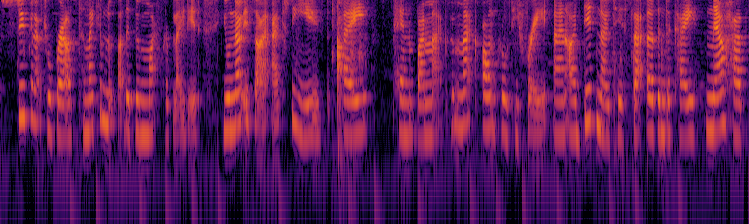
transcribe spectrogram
supernatural brows to make them look like they've been microbladed, you'll notice that I actually used a pen by MAC, but MAC aren't cruelty free and I did notice that Urban Decay now have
